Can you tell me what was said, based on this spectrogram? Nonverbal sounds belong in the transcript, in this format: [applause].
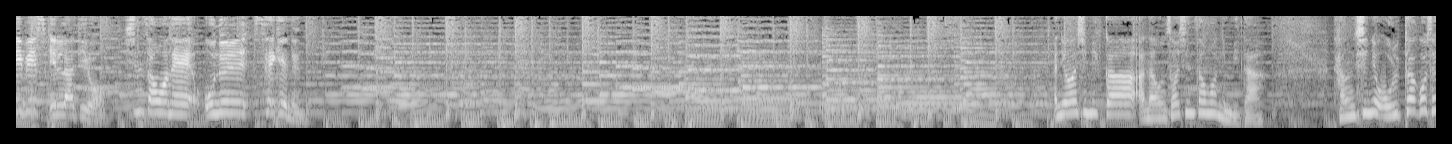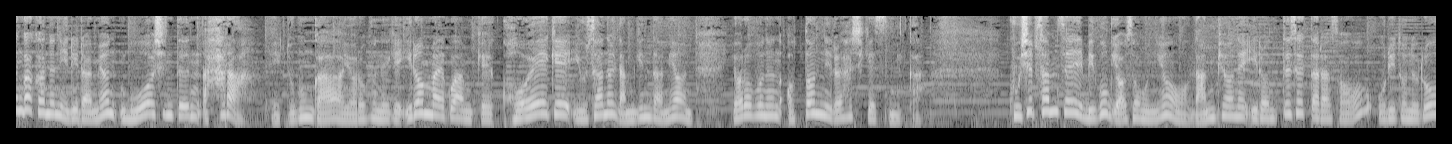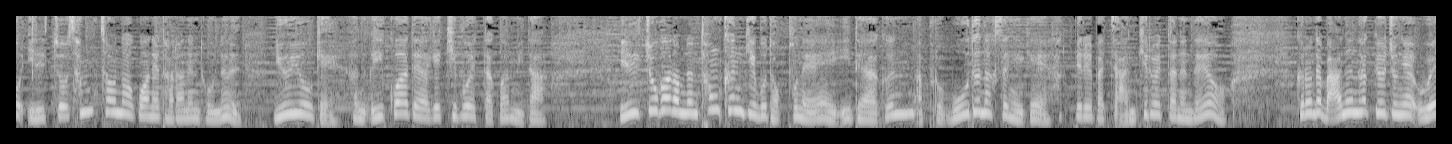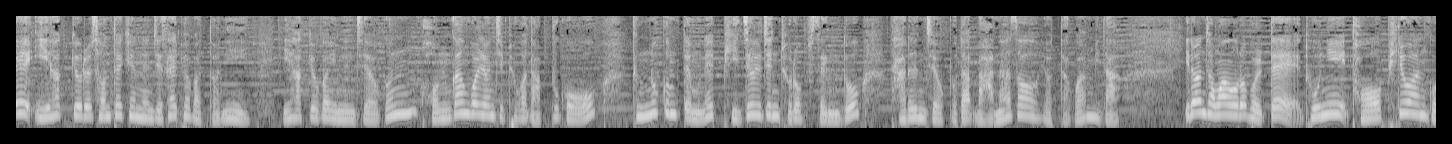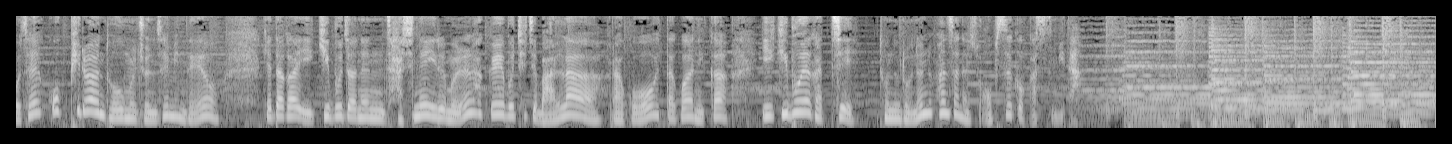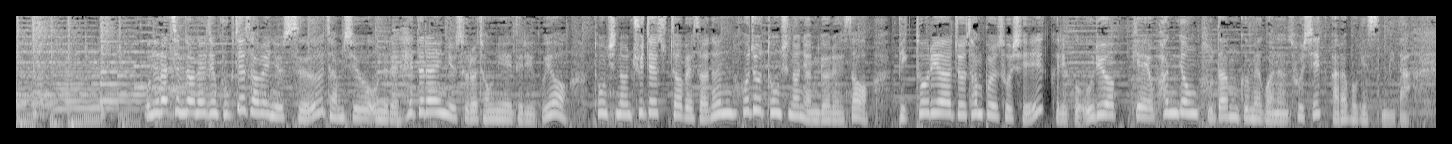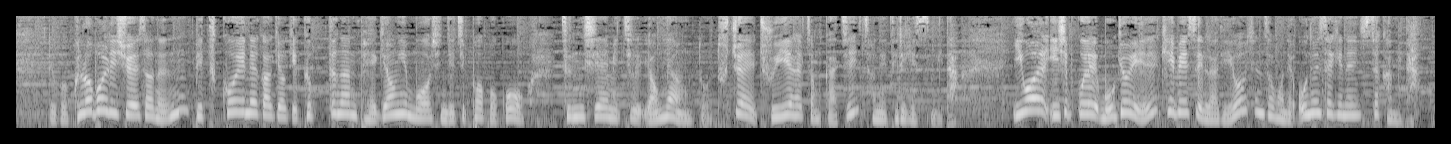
KBS 일라디오 신성원의 오늘 세계는 안녕하십니까. 아나운서 신성원입니다. 당신이 옳다고 생각하는 일이라면 무엇이든 하라. 누군가 여러분에게 이런 말과 함께 거액의 유산을 남긴다면 여러분은 어떤 일을 하시겠습니까? 93세의 미국 여성은요, 남편의 이런 뜻에 따라서 우리 돈으로 1조 3천억 원에 달하는 돈을 뉴욕의 한 의과대학에 기부했다고 합니다. 1조가 넘는 통 큰 기부 덕분에 이 대학은 앞으로 모든 학생에게 학비를 받지 않기로 했다는데요. 그런데 많은 학교 중에 왜 이 학교를 선택했는지 살펴봤더니 이 학교가 있는 지역은 건강 관련 지표가 나쁘고 등록금 때문에 빚을 진 졸업생도 다른 지역보다 많아서였다고 합니다. 이런 정황으로 볼 때 돈이 더 필요한 곳에 꼭 필요한 도움을 준 셈인데요. 게다가 이 기부자는 자신의 이름을 학교에 붙이지 말라라고 했다고 하니까 이 기부의 가치 돈으로는 환산할 수 없을 것 같습니다. 오늘 아침 전해진 국제사회 뉴스 잠시 후 오늘의 헤드라인 뉴스로 정리해드리고요. 통신원 취재수첩에서는 호주 통신원 연결해서 빅토리아주 산불 소식 그리고 의료업계 환경 부담금에 관한 소식 알아보겠습니다. 그리고 글로벌 이슈에서는 비트코인의 가격이 급등한 배경이 무엇인지 짚어보고 증시에 미칠 영향 또 투자에 주의할 점까지 전해드리겠습니다. 2월 29일 목요일 KBS 일라디오 신성원의 오늘 세계는 시작합니다.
